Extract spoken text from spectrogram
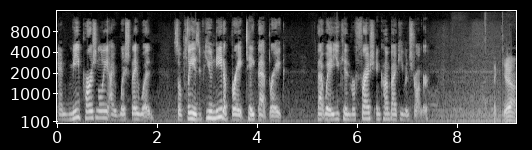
And me personally, I wish they would. So please, if you need a break, take that break. That way you can refresh and come back even stronger. Heck yeah.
